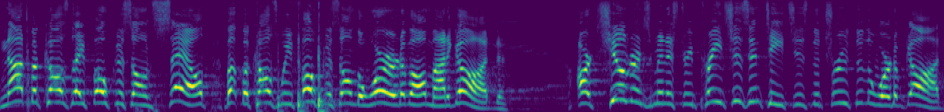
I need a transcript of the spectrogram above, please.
Not because they focus on self, but because we focus on the Word of Almighty God. Our children's ministry preaches and teaches the truth of the Word of God.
